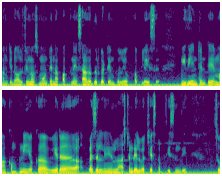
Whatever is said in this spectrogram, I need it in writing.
మనకి డాల్ఫిన్ నోస్ మౌంటైన్ ఆ పక్కనే సాగర్దుర్గ టెంపుల్ యొక్క ప్లేస్. ఇది ఏంటంటే మా కంపెనీ యొక్క వేరే వెజల్ని నేను లాస్ట్ టైం డెలివర్ చేసినప్పుడు తీసింది. సో,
